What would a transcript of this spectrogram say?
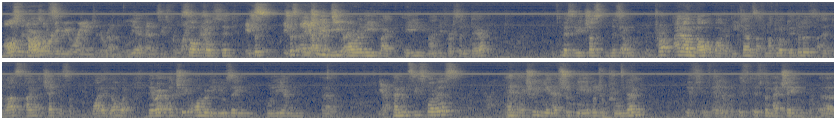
All most of the doors parts- already reoriented around the Boolean Yeah. dependencies for line So, so packs. that It's- should, it's should actually be strict. already like 80, 90% there. It's basically just missing, pro- I don't know about the details, I've not looked into this. I, the last time I checked this a while ago, but they were actually already using Boolean um, Yeah. dependencies for this. And actually DNF should be able to prune them if, if, the, if, if the matching uh,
